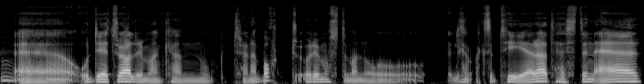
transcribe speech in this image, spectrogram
Mm. Eh, och det tror jag aldrig man kan nog träna bort och det måste man nog liksom acceptera att hästen är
